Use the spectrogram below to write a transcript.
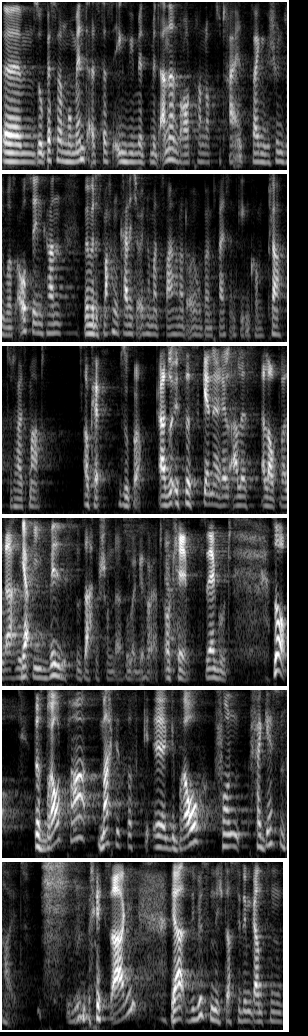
ähm, so besseren Moment, als das irgendwie mit, mit anderen Brautpaaren noch zu teilen, zu zeigen, wie schön sowas aussehen kann. Wenn wir das machen, kann ich euch nochmal 200 Euro beim Preis entgegenkommen. Klar, total smart. Okay, super. Also ist das generell alles erlaubt, weil da habe ich ja. die wildesten Sachen schon darüber gehört. Okay, sehr gut. So, das Brautpaar macht jetzt das äh, Gebrauch von Vergessenheit. Mhm. Sie sagen, ja, sie wissen nicht, dass sie dem Ganzen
